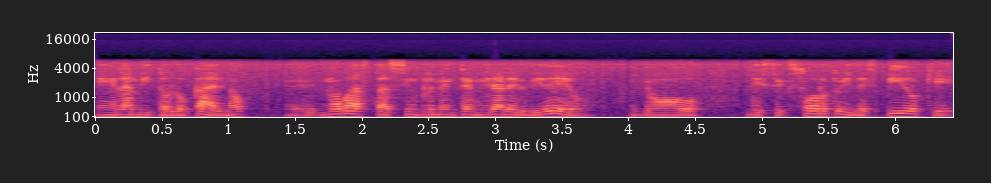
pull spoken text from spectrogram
en el ámbito local, ¿no? Eh, no basta simplemente mirar el video, yo les exhorto y les pido que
